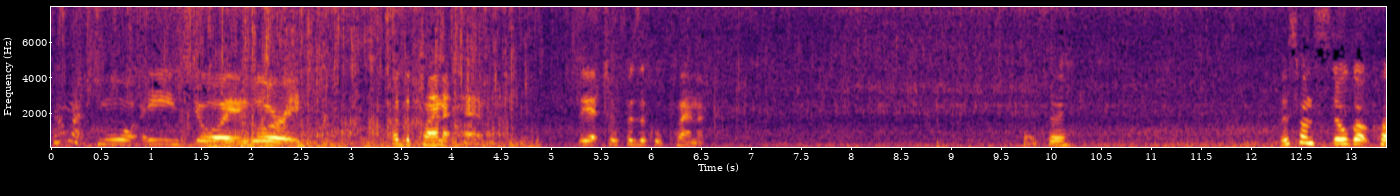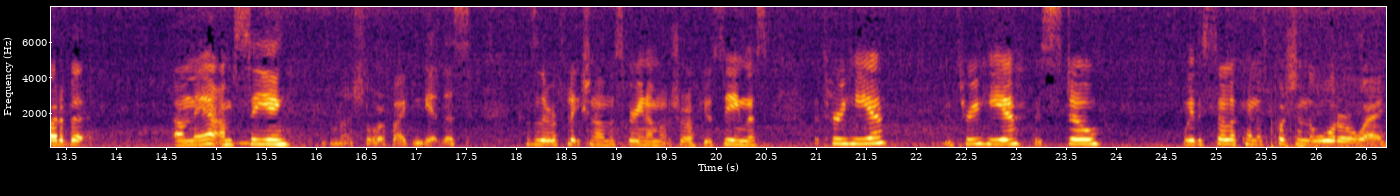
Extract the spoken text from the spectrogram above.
How much more ease, joy and glory would the planet have? The actual physical planet. Okay, so this one's still got quite a bit on there. I'm seeing, I'm not sure if I can get this because of the reflection on the screen. I'm not sure if you're seeing this. But through here and through here, there's still where the silicone is pushing the water away.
